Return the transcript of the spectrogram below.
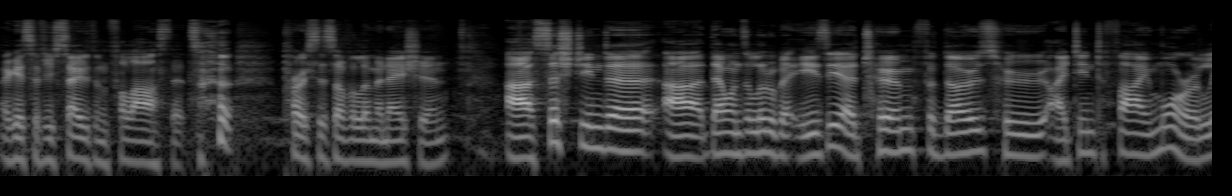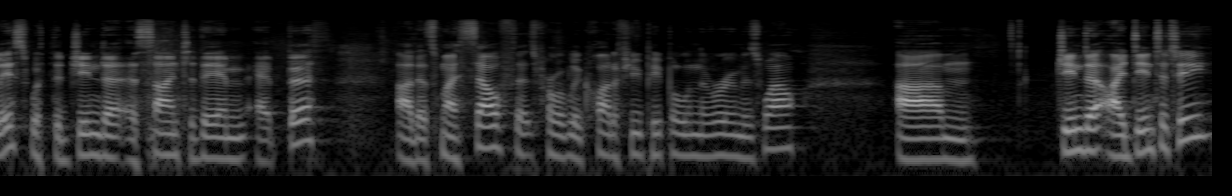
I guess if you save them for last, that's process of elimination. Uh, cisgender, uh, that one's a little bit easier, a term for those who identify more or less with the gender assigned to them at birth. Uh, that's myself, that's probably quite a few people in the room as well. Um, Gender identity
